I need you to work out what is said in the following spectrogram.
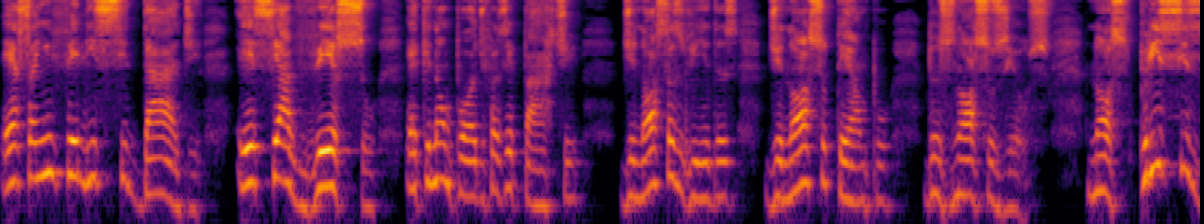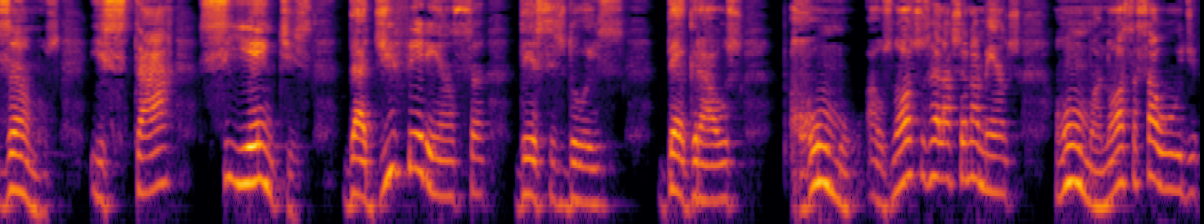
essa infelicidade, esse avesso é que não pode fazer parte de nossas vidas, de nosso tempo, dos nossos eus. Nós precisamos estar cientes da diferença desses dois degraus rumo aos nossos relacionamentos, rumo à nossa saúde,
